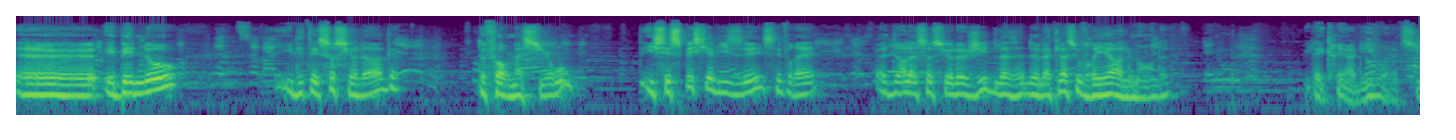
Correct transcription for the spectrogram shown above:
Euh, et Beno, il était sociologue de formation. Il s'est spécialisé, c'est vrai, dans la sociologie de la classe ouvrière allemande. Il a écrit un livre là-dessus.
